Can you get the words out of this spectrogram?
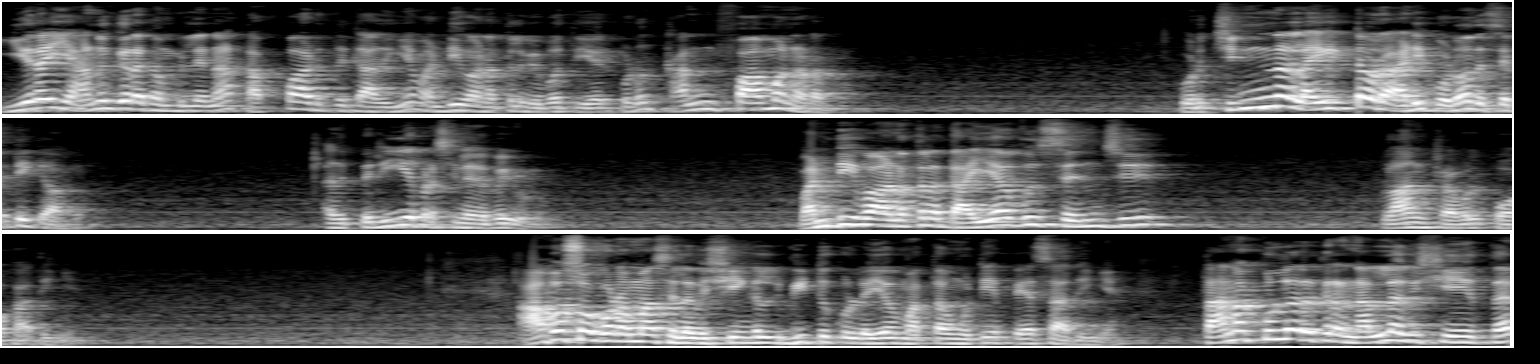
இறை அனுகிரகம் இல்லைன்னா தப்பாக எடுத்துக்காதீங்க வண்டி வாகனத்தில் விபத்து ஏற்படும் கன்ஃபார்மாக நடக்கும். ஒரு சின்ன லைட்டாக ஒரு அடி போடும் அது செப்டிக் ஆகும். அது பெரிய பிரச்சனையில் போய் விடும் வண்டி வாகனத்தில் தயவு செஞ்சு லாங் ட்ராவல் போகாதீங்க. அபசகுணமாக சில விஷயங்கள் வீட்டுக்குள்ளேயோ மற்றவங்ககிட்டயோ பேசாதீங்க. தனக்குள்ளே இருக்கிற நல்ல விஷயத்த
